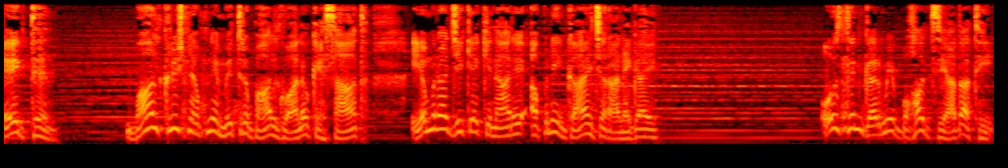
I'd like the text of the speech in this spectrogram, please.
एक दिन बाल कृष्ण अपने मित्र बाल ग्वालों के साथ यमुना जी के किनारे अपनी गाय चराने गए। उस दिन गर्मी बहुत ज़्यादा थी।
